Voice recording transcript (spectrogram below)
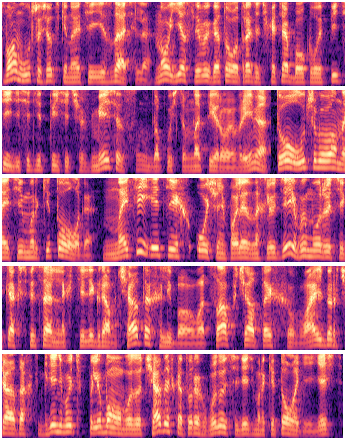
вам лучше все-таки найти издателя. Но если вы готовы тратить хотя бы около 5-10 тысяч в месяц, ну, допустим, на первое время, то лучше бы вам найти маркетолога. Найти этих очень полезных людей вы можете как в специальных телеграм-чатах, либо в WhatsApp-чатах, Viber-чатах. Где-нибудь по-любому будут чаты, в которых будут сидеть маркетологи. Есть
